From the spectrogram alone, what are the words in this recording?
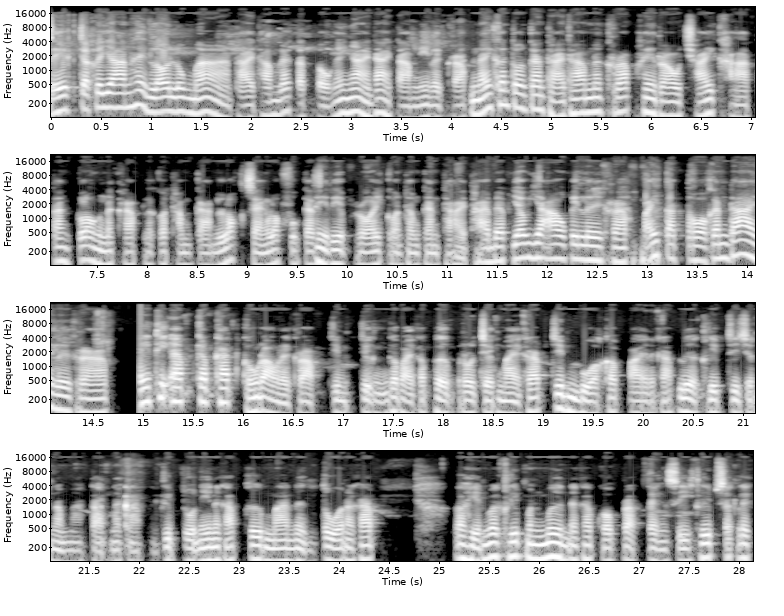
สกจักรยานให้ลอยลงมา ถ่ายทำและตัดต่อง่ายๆ ได้ตามนี้เลยครับ ในขั้นตอนการถ่ายทำนะครับ ให้เราใช้ขาตั้งกล้องนะครับ แล้วก็ทำการล็อกแสงล็อกโฟกัสให้เรียบร้อยก่อนทำการถ่ายถ่ายแบบยาวๆไปเลยครับ ไปตัดต่อกันได้เลยครับไปที่แอป CapCut ของเราเลยครับ จิ้มจึงเข้าไปครับเพิ่มโปรเจกต์ใหม่ครับ จิ้มบวกเข้าไปนะครับ เลือกคลิปที่จะนำมาตัดนะครับ คลิปตัวนี้นะครับ เพิ่มมาหนึ่งตัวนะครับ ก็เห็นว่าคลิปมันมืดนะครับ ขอปรับแต่งสีคลิปสักเล็ก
